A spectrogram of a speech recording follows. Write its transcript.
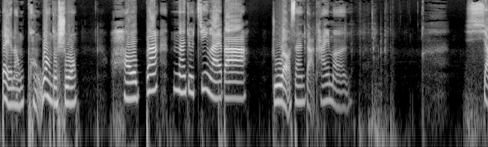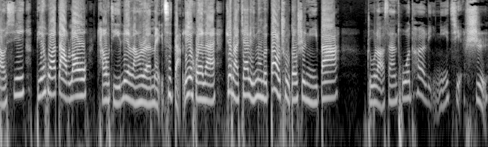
大野狼狂妄地说：“好吧，那就进来吧。”朱老三打开门，小心别滑倒喽！超级猎狼人每次打猎回来，就把家里弄得到处都是泥巴。朱老三托特里尼解释：“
